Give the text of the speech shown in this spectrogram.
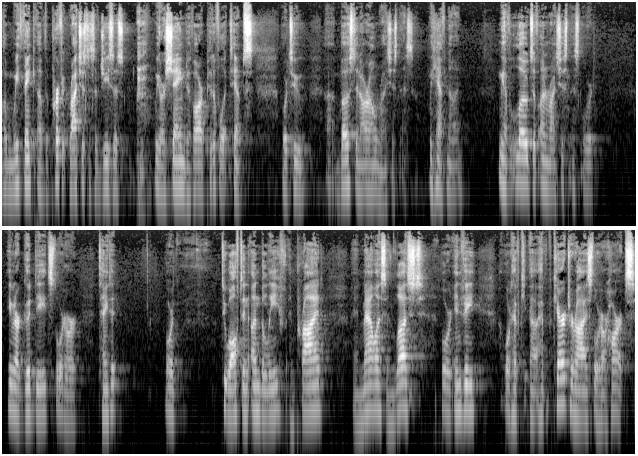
Father, when we think of the perfect righteousness of Jesus, we are ashamed of our pitiful attempts, Lord, to uh, boast in our own righteousness. We have none. We have loads of unrighteousness, Lord. Even our good deeds, Lord, are tainted. Lord, too often unbelief and pride and malice and lust, Lord, envy, Lord, have, uh, have characterized, Lord, our hearts.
